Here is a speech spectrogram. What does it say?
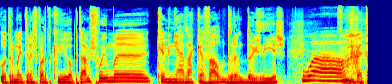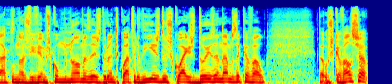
outro meio de transporte que optámos foi uma caminhada a cavalo durante dois dias. Foi Uau! um espetáculo. Nós vivemos como nómadas durante quatro dias, dos quais dois andámos a cavalo. Os cavalos já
